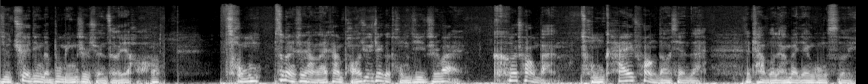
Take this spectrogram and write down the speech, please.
就确定的不明智选择也好。从资本市场来看，刨去这个统计之外，科创板从开创到现在，那差不多两百间公司里，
